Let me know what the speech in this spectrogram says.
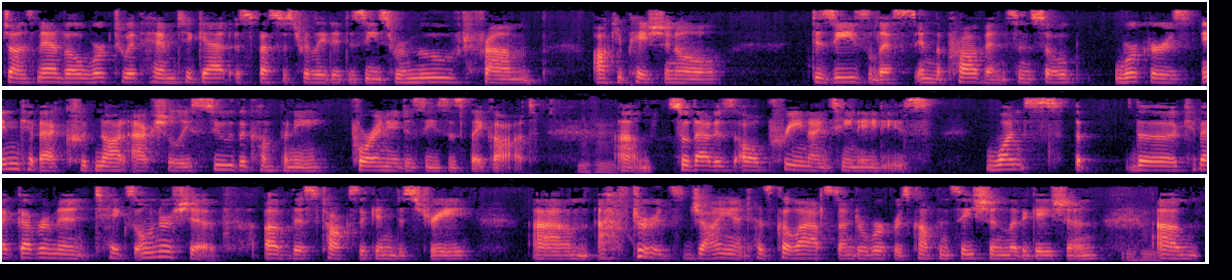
Johns Manville worked with him to get asbestos related disease removed from occupational disease lists in the province. And so workers in Quebec could not actually sue the company for any diseases they got. Mm-hmm. Um, so that is all pre 1980s. Once the, the Quebec government takes ownership of this toxic industry, um, after its giant has collapsed under workers' compensation litigation, mm-hmm. um,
